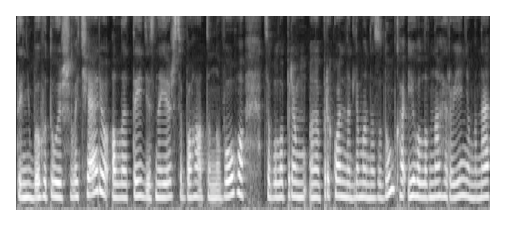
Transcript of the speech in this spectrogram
ти ніби готуєш вечерю, але ти дізнаєшся багато нового. Це була прям е, прикольна для мене задумка, і головна героїня мене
